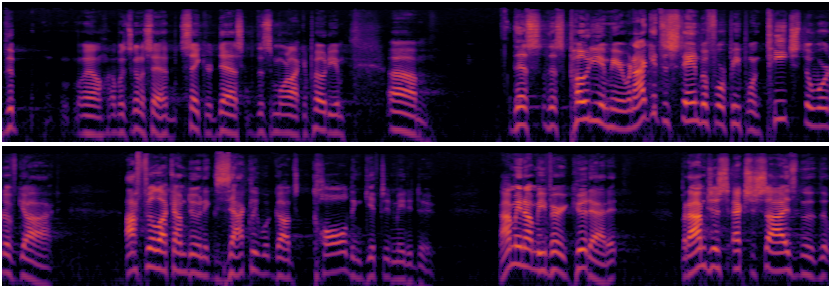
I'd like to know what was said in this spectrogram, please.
the, well, I was going to say a sacred desk, but this is more like a podium. Um, this, this podium here, when I get to stand before people and teach the Word of God, I feel like I'm doing exactly what God's called and gifted me to do. I may not be very good at it, but I'm just exercising the, the,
